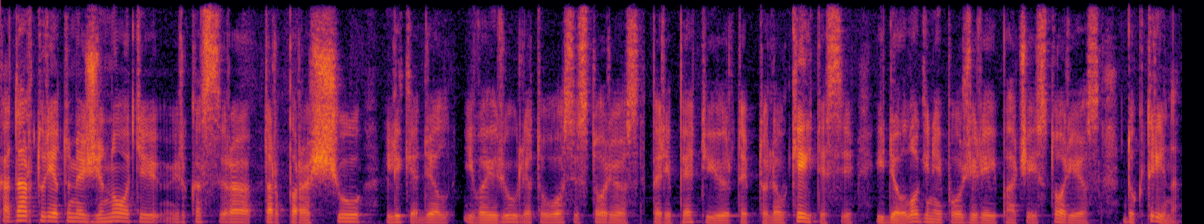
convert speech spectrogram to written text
ką dar turėtume žinoti ir kas yra tarp paraščių likę dėl įvairių Lietuvos istorijos peripetijų ir taip toliau keitėsi ideologiniai požiūriai į pačią istorijos doktriną.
